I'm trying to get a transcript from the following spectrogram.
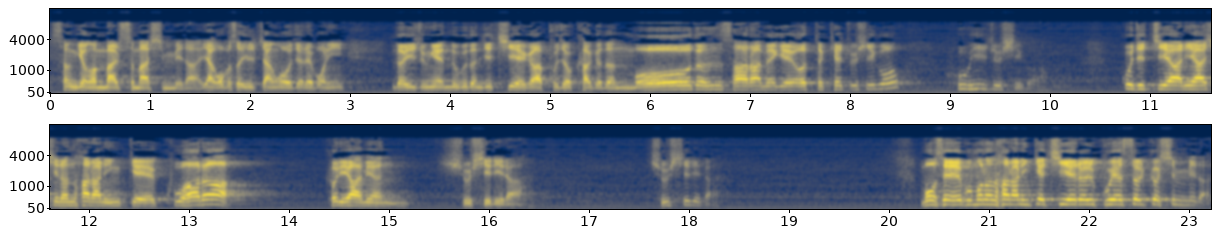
성경은 말씀하십니다. 야고보서 1장 5절에 보니 너희 중에 누구든지 지혜가 부족하거든 모든 사람에게 어떻게 주시고 후히 주시고 꾸짖지 아니하시는 하나님께 구하라 그리하면 주시리라 주시리라 모세의 부모는 하나님께 지혜를 구했을 것입니다.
